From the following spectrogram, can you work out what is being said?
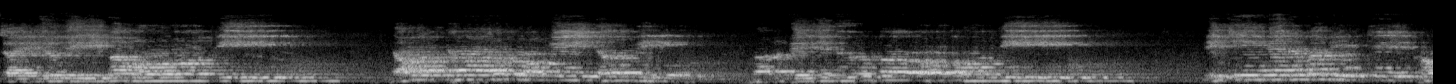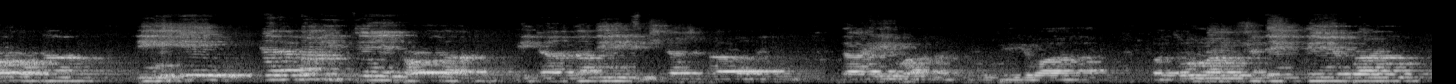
জয় যদি মতি দক্ষর কমে যাবে, পারবে যে দুর্গতি। ইজি মেরবানিতে খোদা ইজি মেরবানিতে খোদা এটা বিশ্বাস নাই কত মানুষ দেখতে পাই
